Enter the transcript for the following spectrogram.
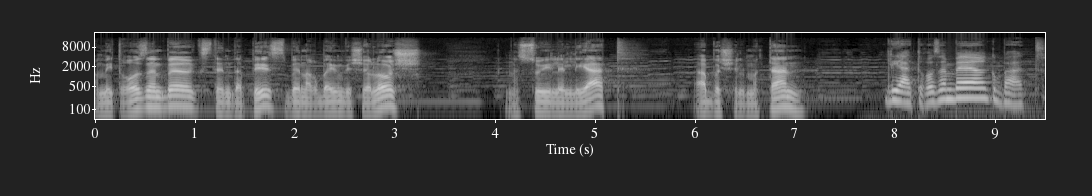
עמית רוזנברג, סטנדאפיסט, בן 43, נשוי לליאת, אבא של מתן. ליאת רוזנברג, בת.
